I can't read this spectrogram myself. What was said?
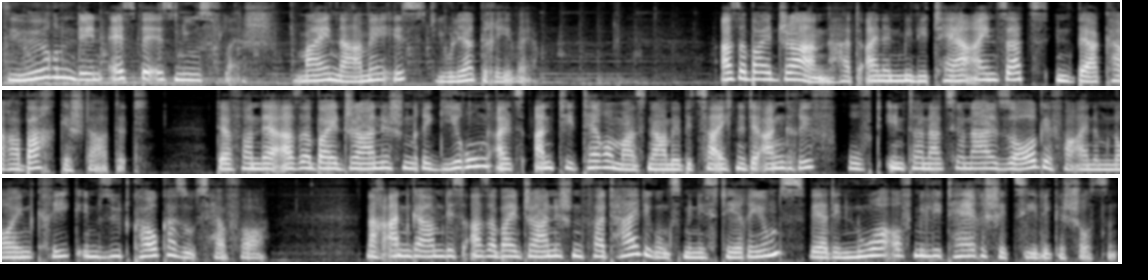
Sie hören den SBS Newsflash. Mein Name ist Julia Greve. Aserbaidschan hat einen Militäreinsatz in Bergkarabach gestartet. Der von der aserbaidschanischen Regierung als Antiterrormaßnahme bezeichnete Angriff ruft international Sorge vor einem neuen Krieg im Südkaukasus hervor. Nach Angaben des aserbaidschanischen Verteidigungsministeriums werde nur auf militärische Ziele geschossen.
